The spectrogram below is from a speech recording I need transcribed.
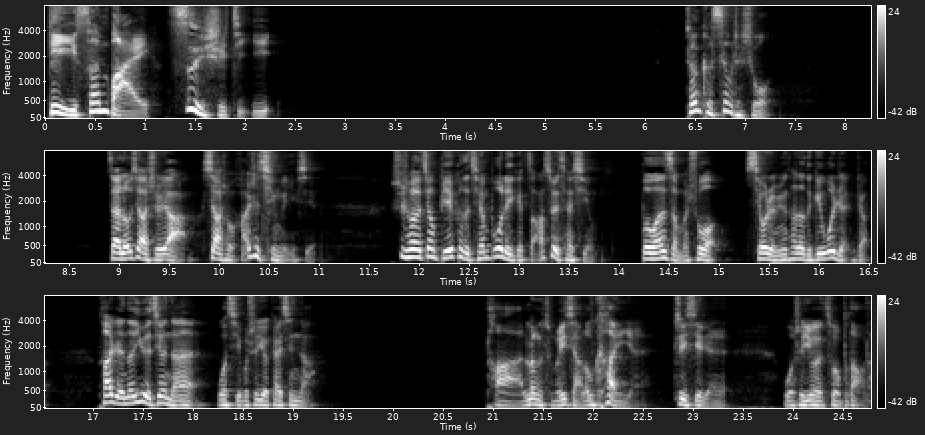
第三百四十集。张可笑着说。在楼下时呀，下手还是轻了一些，至少要将别克的前玻璃给砸碎才行。不管怎么说，肖瑞明他都得给我忍着，他忍得越艰难，我岂不是越开心呐？他愣是没下楼看一眼，这些人，我是永远做不到的。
